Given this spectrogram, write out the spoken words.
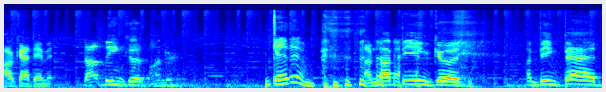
Oh god damn it. stop being good, Wander. Get him! I'm not being good. I'm being bad.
